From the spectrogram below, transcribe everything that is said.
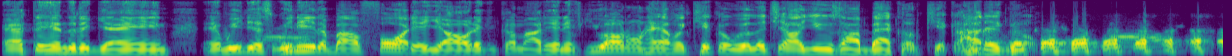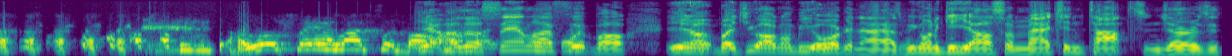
at the end of the game, and we just we oh. need about forty of y'all that can come out here, and if you all don't have a kicker, we'll let y'all use our backup kicker. How they go? a little sandlot football. Yeah, a little sandlot football, you know, but you all gonna be organized. We're gonna give y'all some matching tops and jerseys.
